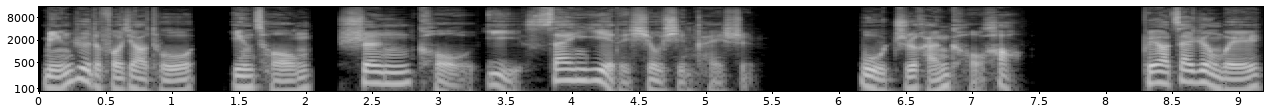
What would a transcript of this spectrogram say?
明日的佛教徒应从身口意三业的修行开始，勿只喊口号，不要再认为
